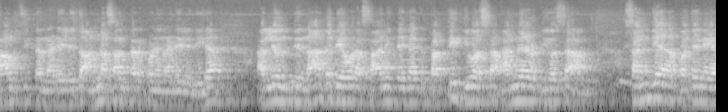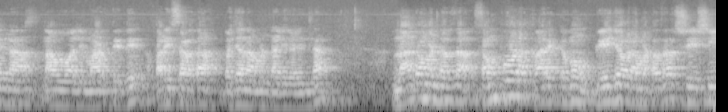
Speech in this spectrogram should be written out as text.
ಸಾಂಸ್ಕೃತಿಕ ನಡೆಯಲಿದ್ದು ಅನ್ನ ಸಂತರ್ಪಣೆ ನಡೆಯಲಿದೆ ಈಗ ಅಲ್ಲಿ ಒಂದು ನಾಗದೇವರ ಸಾನ್ನಿಧ್ಯಗಾಗಿ ಪ್ರತಿ ದಿವಸ ಹನ್ನೆರಡು ದಿವಸ ಸಂಧ್ಯಾ ಭಜನೆಯನ್ನ ನಾವು ಅಲ್ಲಿ ಮಾಡ್ತಿದ್ದೆ ಪರಿಸರದ ಭಜನಾ ಮಂಡಳಿಗಳಿಂದ. ನಾಗಮಂಡಲದ ಸಂಪೂರ್ಣ ಕಾರ್ಯಕ್ರಮವು ಪೇಜಾವರ ಮಠದ ಶ್ರೀ ಶ್ರೀ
